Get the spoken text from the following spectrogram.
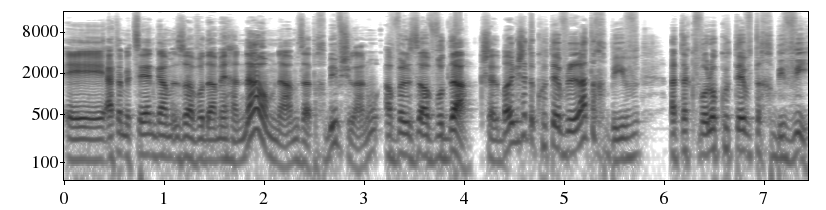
Uh, אתה מציין גם, זו עבודה מהנה אמנם, זה התחביב שלנו, אבל זו עבודה. ברגע שאתה כותב לתחביב, אתה כבר לא כותב תחביבי.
